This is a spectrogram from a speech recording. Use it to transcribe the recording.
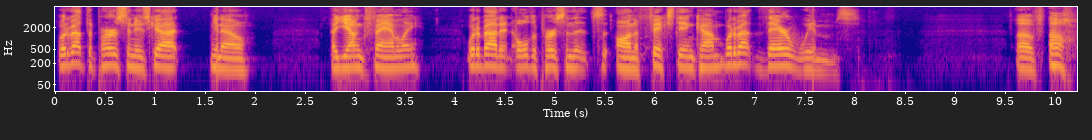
What about the person who's got, you know, a young family? What about an older person that's on a fixed income? What about their whims? Of oh,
